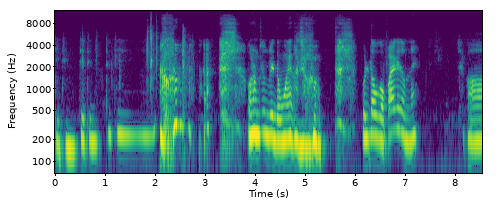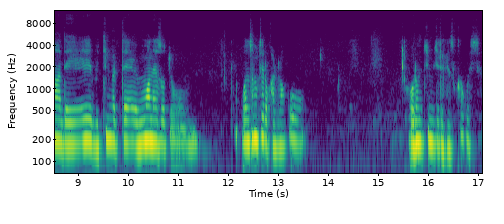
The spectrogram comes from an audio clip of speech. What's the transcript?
디딘 디딘 디딘. 얼음 준비 너무 해가지고 볼다고가 빨개졌네. 제가 내일 미팅 갈 때 웬만해서 좀 원상태로 가려고 얼음 찜질을 계속 하고 있어요.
